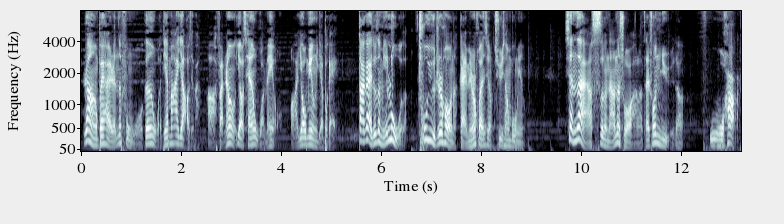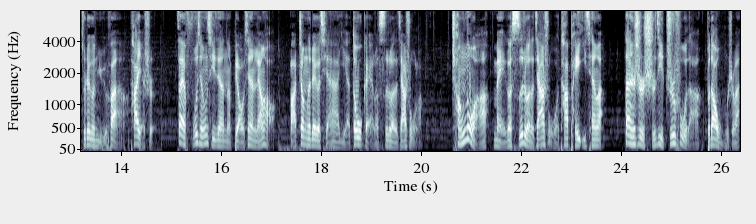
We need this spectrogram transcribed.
让被害人的父母跟我爹妈要去吧啊，反正要钱我没有啊，要命也不给，大概就这么一路子。出狱之后呢，改名换姓，去向不明。现在啊，四个男的说完了，再说女的，五号就这个女犯啊，她也是在服刑期间呢表现良好，把挣的这个钱啊也都给了死者的家属了，承诺啊每个死者的家属他赔一千万，但是实际支付的啊不到五十万，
